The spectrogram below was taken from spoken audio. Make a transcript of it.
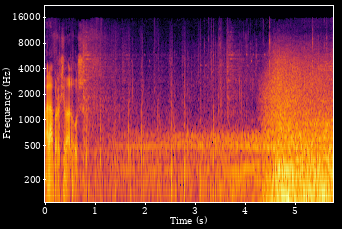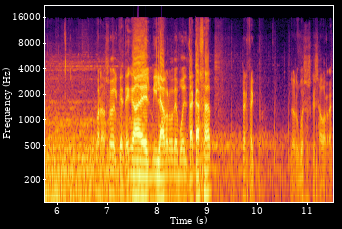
A la próxima lo uso. Bueno, solo el que tenga el milagro de vuelta a casa, perfecto. Los huesos que se ahorran.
